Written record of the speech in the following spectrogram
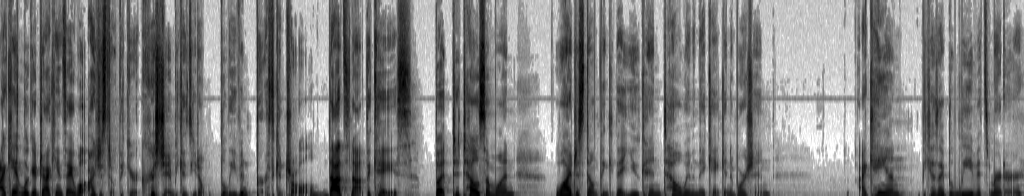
I can't look at Jacque and say, "Well, I just don't think you're a Christian because you don't believe in birth control." That's not the case. But to tell someone, "Well, I just don't think that you can tell women they can't get an abortion." I can because I believe it's murder,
